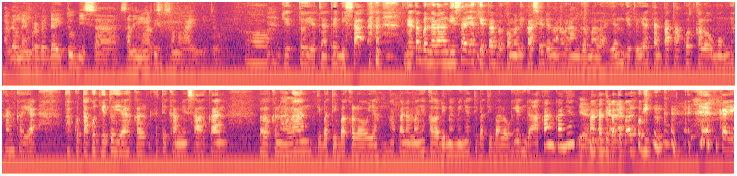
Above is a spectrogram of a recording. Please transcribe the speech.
agama yang berbeda itu bisa saling mengerti satu sama lain gitu. Oh gitu ya ternyata bisa. Ternyata beneran bisa ya kita berkomunikasi dengan orang agama lain gitu ya tanpa takut kalau umumnya kan kayak takut-takut gitu ya ketika misalkan eh, kenalan tiba-tiba kalau yang apa namanya kalau di memenya tiba-tiba login nggak akan kan ya? Nggak akan. tiba-tiba login kan? Kayak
